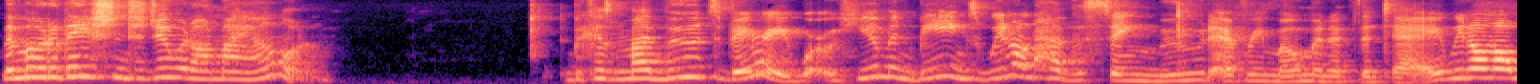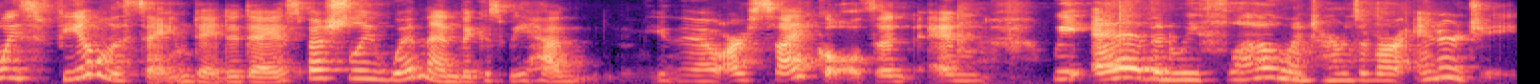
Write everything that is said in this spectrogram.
the motivation to do it on my own. Because my moods vary. We're human beings. We don't have the same mood every moment of the day. We don't always feel the same day to day, especially women, because we have, you know, our cycles and, and we ebb and we flow in terms of our energy.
